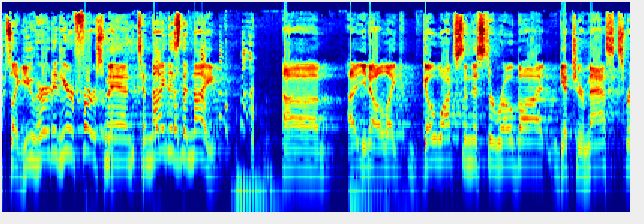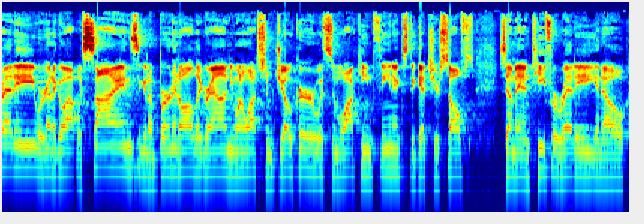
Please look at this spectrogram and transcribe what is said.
it's like you heard it here first, man. Tonight is the night. Um, uh, you know, like go watch some Mr. Robot, get your masks ready. We're going to go out with signs. We're going to burn it all to the ground. You want to watch some Joker with some Joaquin Phoenix to get yourself some Antifa ready, you know,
